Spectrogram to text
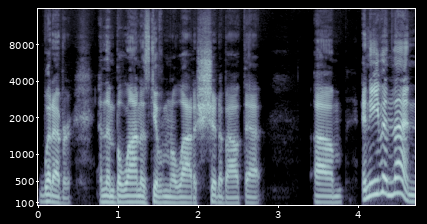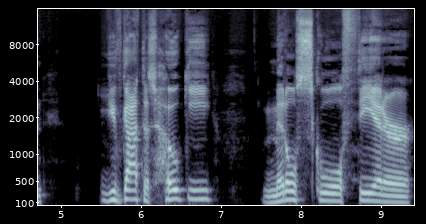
whatever. And then B'Elanna's giving them a lot of shit about that. Um, and even then, you've got this hokey middle school theater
